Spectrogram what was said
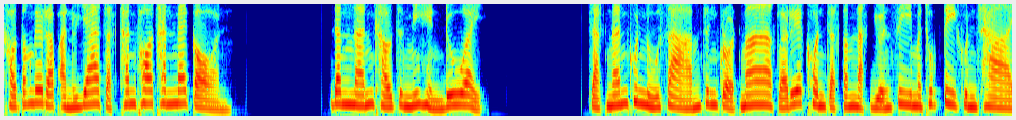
เขาต้องได้รับอนุญาตจากท่านพ่อท่านแม่ก่อน ดังนั้นเขาจึงไม่เห็นด้วย จากนั้นคุณหนูสามจึงโกรธมากและเรียกคนจากตำหนักหยวนซีมาทุบตีคุณชาย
